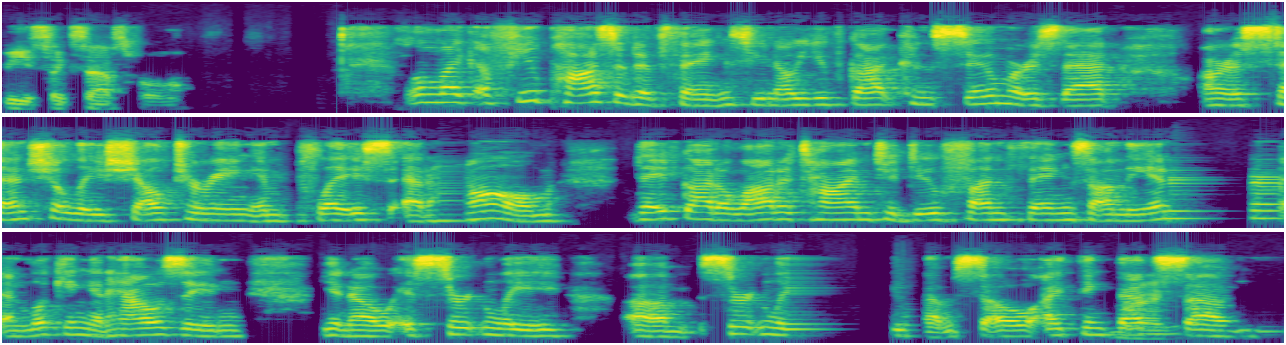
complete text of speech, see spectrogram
be successful well like a few positive things you know you've got consumers that are essentially sheltering in place at home they've got a lot of time to do fun things on the internet and looking at housing you know is certainly um, certainly um, so I think that's right. um,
